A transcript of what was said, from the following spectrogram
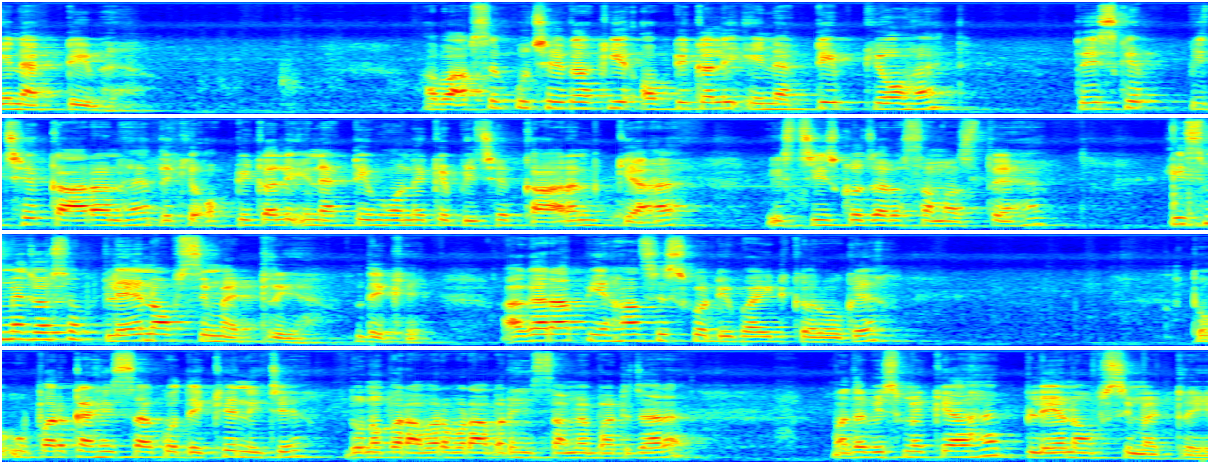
इनएक्टिव है। अब आपसे पूछेगा कि ऑप्टिकली इनएक्टिव क्यों है? तो इसके पीछे कारण है। देखिए ऑप्टिकली इनएक्टिव होने के पीछे कारण क्या है? इस चीज़ को ज़रा समझते हैं। इसमें जो है प्लेन ऑफ़ सिमेट्री है। देखिए, अगर आप यहाँ से इसको डिवाइड करोगे तो ऊपर का हिस्सा को देखिए, नीचे, दोनों बराबर बराबर हिस्सा में बट जा रहा है। मतलब इसमें क्या है? प्लेन ऑफ़ सिमेट्री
